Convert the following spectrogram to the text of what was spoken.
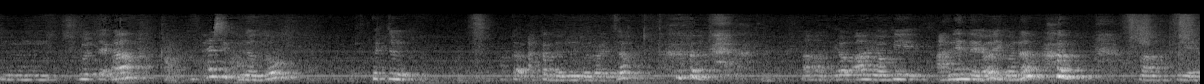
음, 죽을 때가 89년도 그쯤 아까 아까 몇 년도로 했죠? 아, 여, 아 여기 안 했네요. 이거는. 아, 예.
